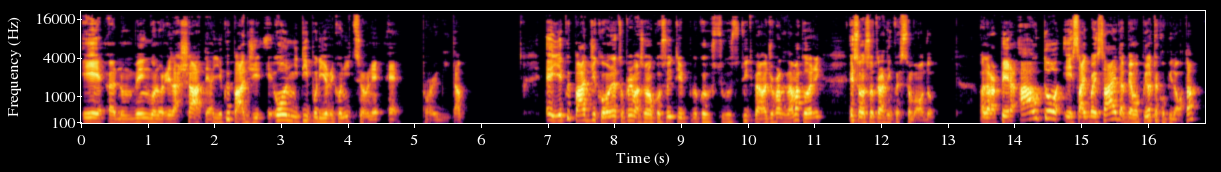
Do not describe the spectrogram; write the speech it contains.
e uh, non vengono rilasciate agli equipaggi e ogni tipo di ricognizione è proibita. E gli equipaggi, come ho detto prima, sono costituiti, costituiti per la maggior parte da amatori e sono strutturati in questo modo. Allora, per auto e side by side abbiamo pilota e copilota.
